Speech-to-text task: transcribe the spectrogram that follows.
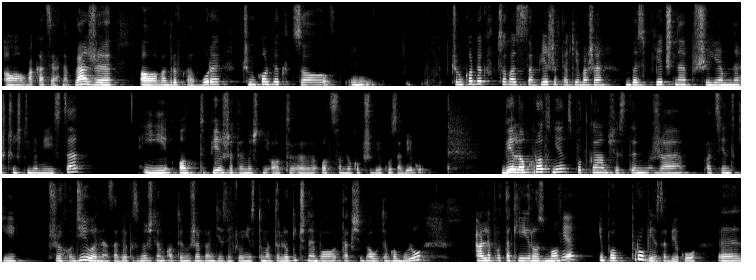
O wakacjach na plaży, o wędrówkach w górę, czymkolwiek, co czymkolwiek, co Was zabierze w takie Wasze bezpieczne, przyjemne, szczęśliwe miejsce i odbierze te myśli od, e, od samego przebiegu zabiegu. Wielokrotnie spotkałam się z tym, że pacjentki przychodziły na zabieg z myślą o tym, że będzie znieczulenie stomatologiczne, bo tak się bały tego bólu, ale po takiej rozmowie i po próbie zabiegu e,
